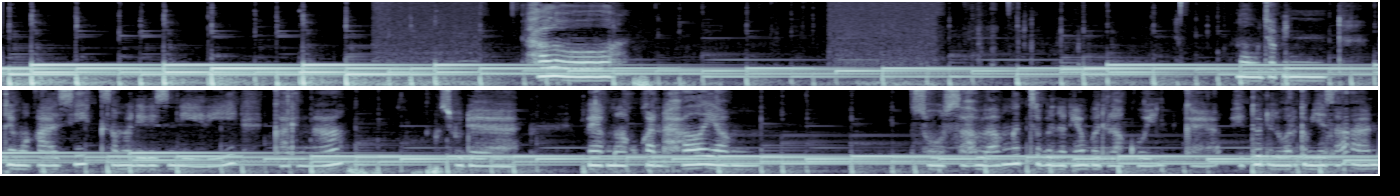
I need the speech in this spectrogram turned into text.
Halo. Mau ucapin terima kasih sama diri sendiri karena sudah banyak melakukan hal yang susah banget sebenarnya buat dilakuin kayak itu di luar kebiasaan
